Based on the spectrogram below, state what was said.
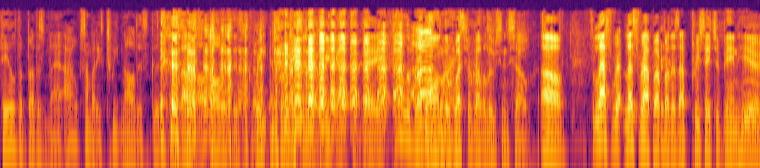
Fill the brothers blind. I hope somebody's tweeting all this good stuff out, all- all of this great information that we got today on the What's Your Revolution show. Uh, so let's let's wrap up, brothers. I appreciate you being here.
